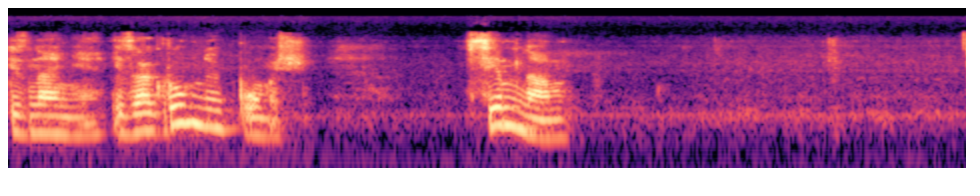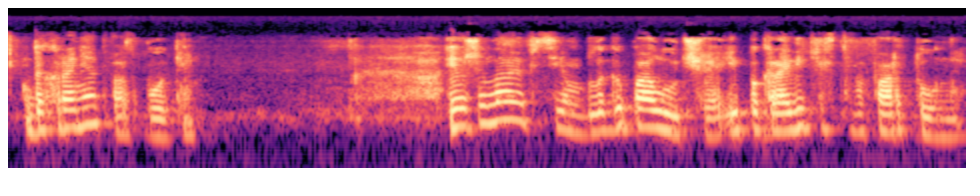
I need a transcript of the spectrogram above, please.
и знания и за огромную помощь всем нам. Да хранят вас боги. Я желаю всем благополучия и покровительства фортуны.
